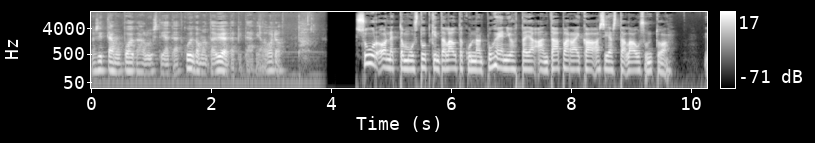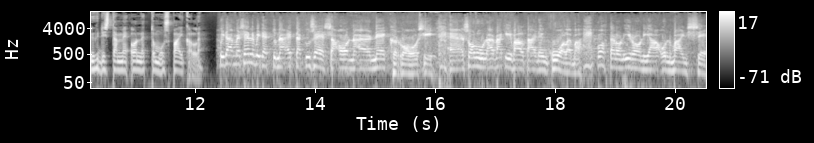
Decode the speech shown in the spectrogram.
No sitten tämä mun poika haluaisi tietää, että kuinka monta yötä pitää vielä odottaa. Suuronnettomuustutkintalautakunnan puheenjohtaja antaa paraikaa asiasta lausuntoa. Yhdistämme onnettomuuspaikalle. Pidämme selvitettynä, että kyseessä on äh, nekroosi, äh, solun äh, väkivaltainen kuolema. Kohtalon ironia on vain se,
